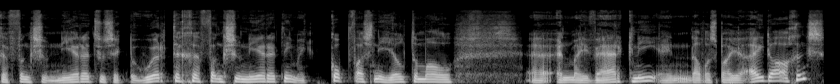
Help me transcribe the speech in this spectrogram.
gefunksioneer het soos ek behoort te gefunksioneer het nie. My kop was nie heeltemal uh in my werk nie en daar was baie uitdagings.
